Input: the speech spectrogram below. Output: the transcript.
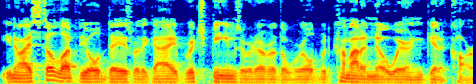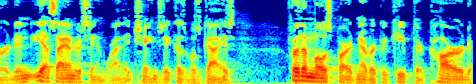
you know, I still love the old days where the guy Rich Beems or whatever of the world would come out of nowhere and get a card. And yes, I understand why they changed it because those guys, for the most part, never could keep their card.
